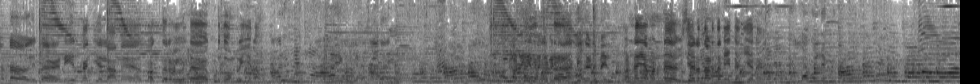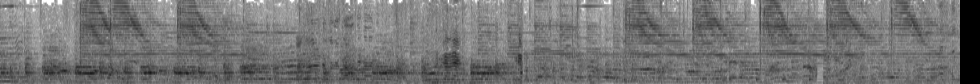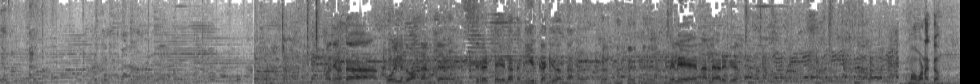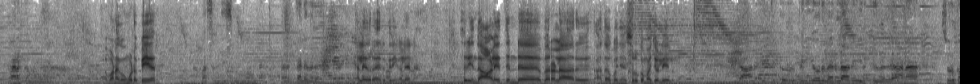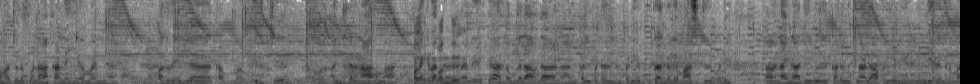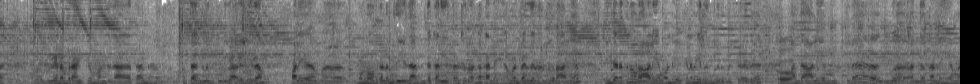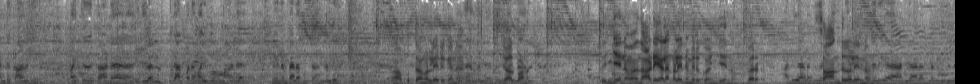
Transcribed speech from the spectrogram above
பார்த்தீங்கன்னா இப்போ நீர் கஞ்சி எல்லாமே பக்தர்கள்ட்ட கொடுத்து கொண்டிருக்கணும் அண்ணையம்மன் விசேடம் தான் இந்த நீர் கஞ்சி என்ன பார்த்தீங்கன்னா கோயிலுக்கு வந்தால் இந்த சிரட்டையில் அந்த நீர் கஞ்சி தந்தாங்க. உண்மையிலேயே நல்லா இருக்கு. அம்மா வணக்கம். வணக்கம். வணக்கம். உங்களோட பெயர்? தலைவராக இருக்கிறீங்களா என்ன? சரி இந்த ஆலயத்தின் வரலாறு அதை கொஞ்சம் சுருக்கமாக சொல்லி எழுமோ இந்த ஆலயத்துக்கு ஒரு பெரிய ஒரு வரலாறு இருக்குது. ஆனால் சுருக்கமாக சொல்ல போனால் கண்ணையம்மன் மதுரையில் க எரிச்சு தர நாகமாக இங்கே வந்து? வந்த. வேலைக்கு. அதில் முதலாவதாக நான் கேள்விப்பட்டதின்படி புத்தகங்களையும் வாசித்ததின்படி நைனாதீவு கடலுக்குள்ளால அப்படியே நேரில் இங்கே நம்ம விளம்பராய்க்கும் வந்ததாகத்தான் புத்தகங்களும் கூடுது அதே நேரம் பழைய முன்னோர்களும் இதே தான் இந்த கதையை தான் சொல்கிறாங்க கண்ணையம்மன் வருதன் ஒரு ஆலயம். இந்த இடத்துல ஒரு ஆலயம் ஒன்று ஏற்கனவே இருந்திருந்துக்கிறது அந்த ஆலயத்தில் இவ அந்த கண்ணையம்மன் காலடி வைத்ததுக்கான இதுகள் யாழ்ப்பாண வைபவமால மேலும் பல புத்தகங்கள் ஆ புத்தகங்கள் யாழ்ப்பாணம் இங்கே என்ன அந்த அடையாளங்கள் என்ன இருக்கும். இங்கே இன்னும் வேற அடையாளங்கள் சான்றுகள் என்ன? நிறைய அடையாளங்கள் இதில்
